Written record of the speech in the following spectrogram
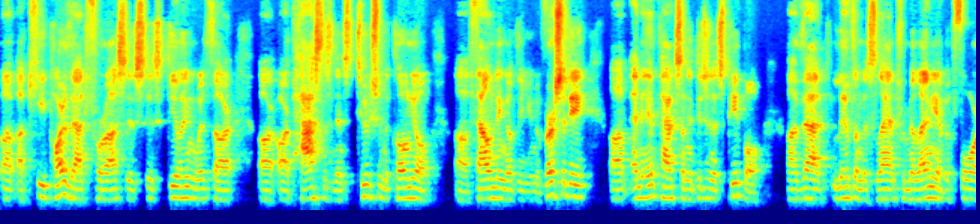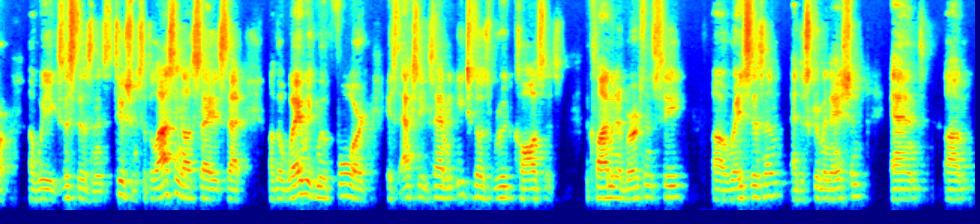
a key part of that for us is, is dealing with our, our, our past as an institution, the colonial uh, founding of the university, um, and the impacts on indigenous people uh, that lived on this land for millennia before uh, we existed as an institution. So the last thing I'll say is that uh, the way we've moved forward is to actually examine each of those root causes, the climate emergency, uh, racism and discrimination, and um,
